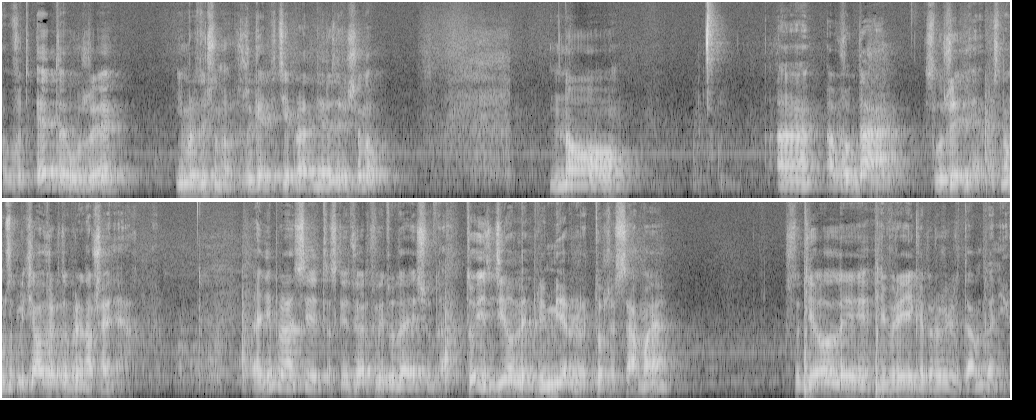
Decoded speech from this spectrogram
Вот это уже им разрешено. Сжигать детей, правда, не разрешено. Но а, а вода, служение, в основном заключалось в жертвоприношениях. Они приносили, так сказать, жертвы туда и сюда. То есть делали примерно то же самое, что делали евреи, которые жили там до них.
